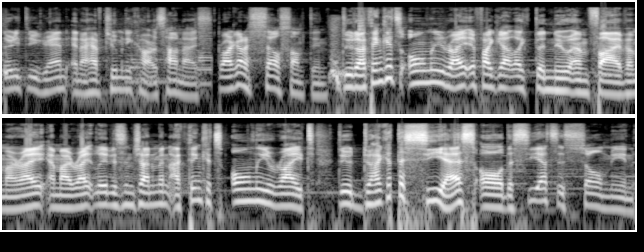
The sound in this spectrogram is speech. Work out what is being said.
33 grand, and I have too many cars. How nice. Bro, I gotta sell something. Dude, I think it's only right if I get, like, the new M5. Am I right? Am I right, ladies and gentlemen? I think it's only right. Dude, do I get the CS? Oh, the CS is so mean.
